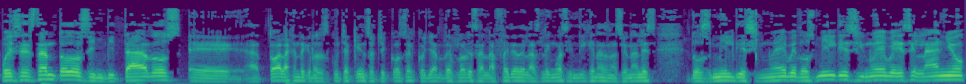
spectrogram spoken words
Pues están todos invitados, eh, a toda la gente que nos escucha aquí en Xochicosa, el Collar de Flores, a la Feria de las Lenguas Indígenas Nacionales 2019. 2019 es el año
